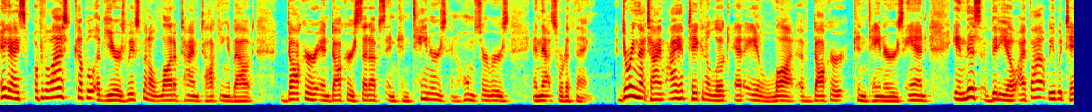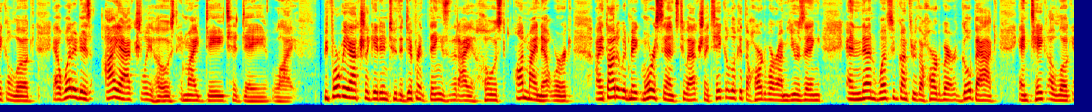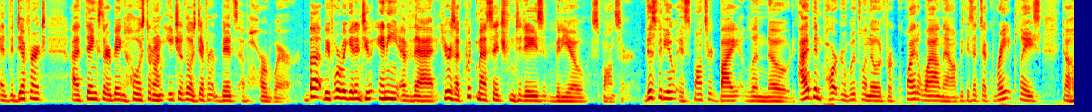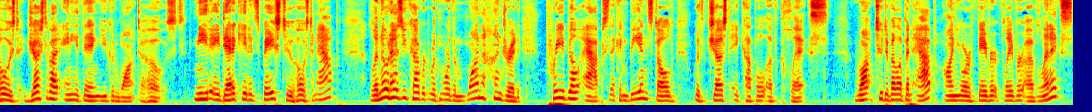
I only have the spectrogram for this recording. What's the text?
Hey guys, over the last couple of years, we've spent a lot of time talking about Docker and Docker setups and containers and home servers and that sort of thing. During that time, I have taken a look at a lot of Docker containers, and in this video, I thought we would take a look at what it is I actually host in my day-to-day -day life. Before we actually get into the different things that I host on my network, I thought it would make more sense to actually take a look at the hardware I'm using, and then once we've gone through the hardware, go back and take a look at the different uh, things that are being hosted on each of those different bits of hardware. But before we get into any of that, here's a quick message from today's video sponsor. This video is sponsored by Linode. I've been partnered with Linode for quite a while now because it's a great place to host just about anything you could want to host. Need a dedicated space to host an app? Linode has you covered with more than 100 pre-built apps that can be installed with just a couple of clicks. Want to develop an app on your favorite flavor of Linux?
